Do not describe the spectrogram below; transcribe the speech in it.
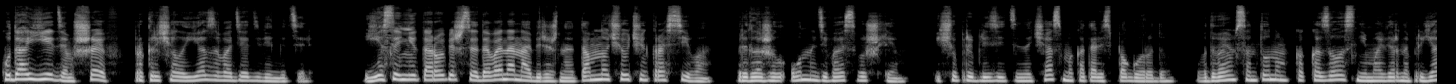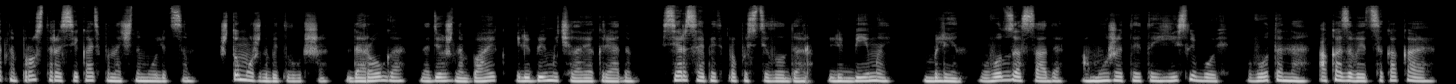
«Куда едем, шеф?» — прокричала я, заводя двигатель. «Если не торопишься, давай на набережную, там ночью очень красиво», — предложил он, надевая свой шлем. Еще приблизительно час мы катались по городу. Вдвоем с Антоном, как казалось, неимоверно приятно просто рассекать по ночным улицам. Что может быть лучше? Дорога, надежный байк и любимый человек рядом. Сердце опять пропустило удар. Любимый? Блин, вот засада. А может, это и есть любовь? Вот она, оказывается, какая.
